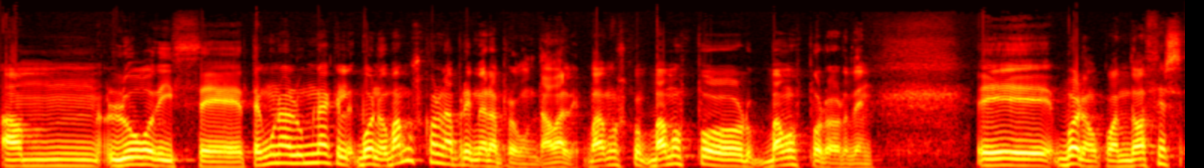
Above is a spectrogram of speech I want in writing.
luego dice, tengo una alumna que... Bueno, vamos con la primera pregunta, ¿vale? Vamos, vamos, por, vamos por orden. Eh, bueno, cuando haces...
